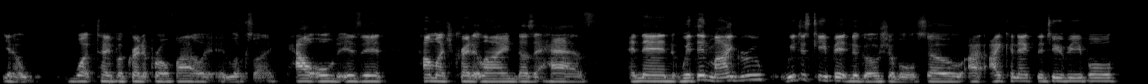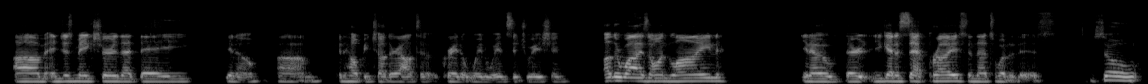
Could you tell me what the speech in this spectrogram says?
you know what type of credit profile it, it looks like. How old is it? How much credit line does it have? And then within my group, we just keep it negotiable. So I, I connect the two people um, and just make sure that they, you know, um, can help each other out to create a win-win situation. Otherwise, online, you know, there you get a set price, and that's what it is. So,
